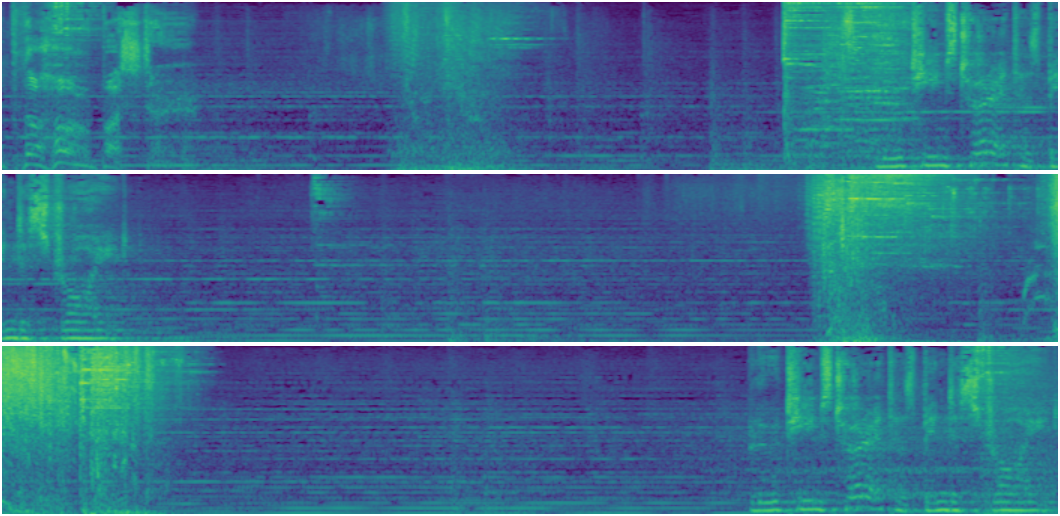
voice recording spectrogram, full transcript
Up the hull buster. Blue Team's turret has been destroyed. Blue Team's turret has been destroyed.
